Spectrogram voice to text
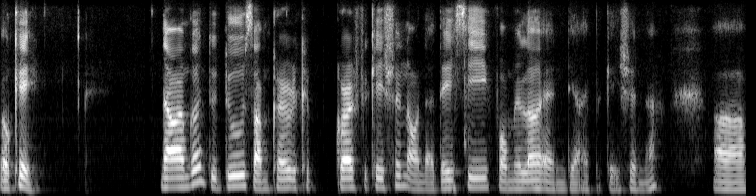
Okay. Now I'm going to do some clarification on the Darcy formula and their application. Uh,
